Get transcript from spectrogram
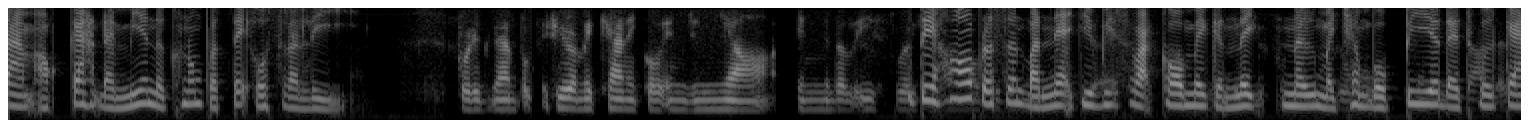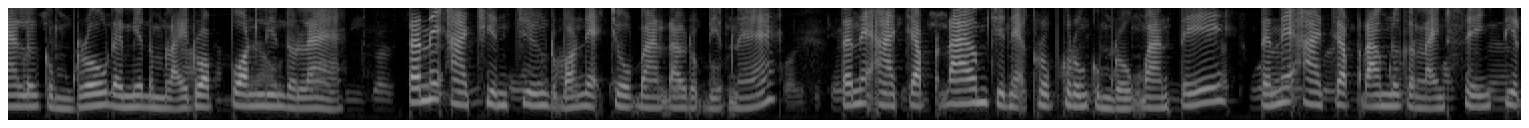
តាមឱកាសដែលមាននៅក្នុងប្រទេសអូស្ត្រាលី For example, if you're a mechanical engineer in Middle East ឧទាហរណ៍ប្រសិនបើអ្នកជាវិស្វករមេកានិកនៅមជ្ឈមបូព៌ាដែលធ្វើការលើគម្រោងដែលមានតម្លៃរាប់ពាន់លានដុល្លារតើអ្នកអាចឈានជើងរបស់អ្នកចូលបានដោយរបៀបណា តើអ្នកអាចចាប់ផ្ដើមជាអ្នកគ្រប់គ្រងគម្រោងបានទេតើអ្នកអាចចាប់ផ្ដើមនៅកន្លែងផ្សេងទៀត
